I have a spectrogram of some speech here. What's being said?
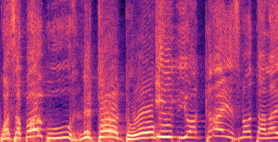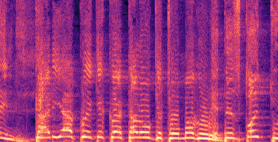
kwa sababu ni tondũ if your car is not aligned ngari yaku ĩngĩkorwo ĩtarũngĩtwo magũrũ it is going to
